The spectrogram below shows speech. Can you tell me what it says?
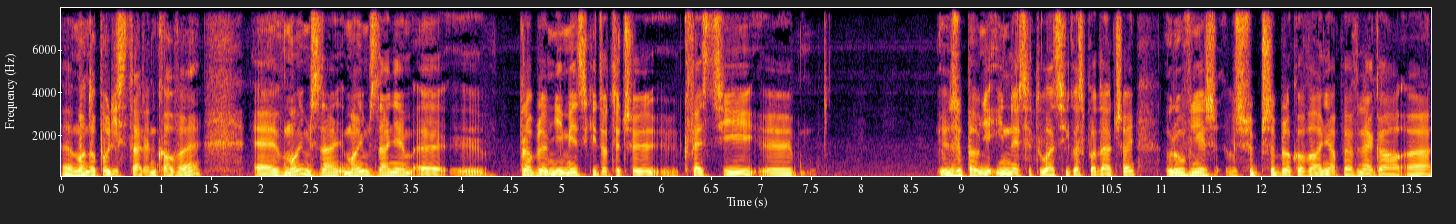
e, e, monopolista rynkowy. E, w moim, zda- moim zdaniem e, e, problem niemiecki dotyczy kwestii zupełnie innej sytuacji gospodarczej, również przy, przyblokowania pewnego, e,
